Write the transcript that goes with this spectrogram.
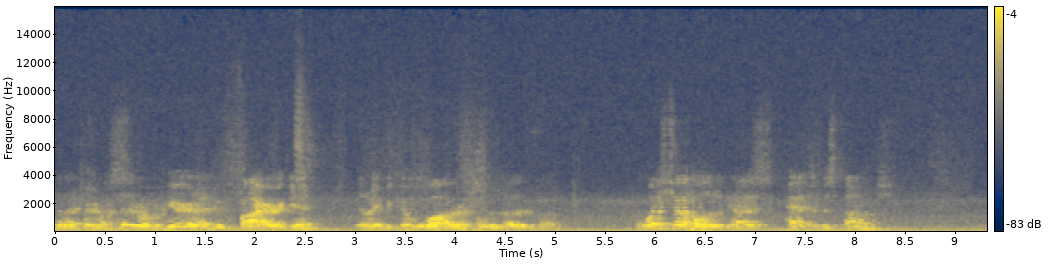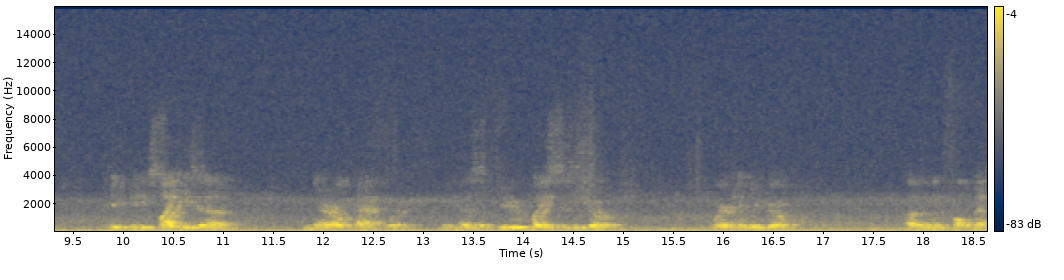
Then I turn my center over here and I do fire again. Then I become water and hold another thumb. And once you got a hold of the guy's pads of his thumbs, he, he's like he's in a narrow pathway. He has a few places he goes. Where can you go other than fall down?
